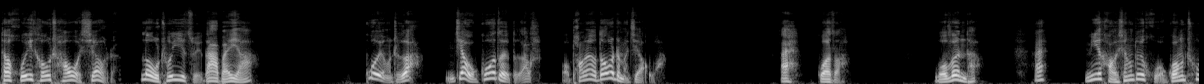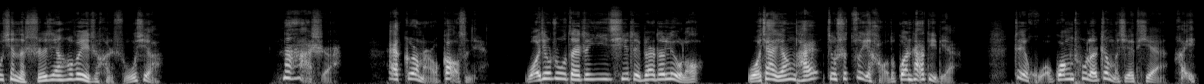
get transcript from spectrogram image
他回头朝我笑着，露出一嘴大白牙：“郭永哲，你叫我郭子就得了，我朋友都这么叫我。”哎，郭子，我问他：“哎，你好像对火光出现的时间和位置很熟悉啊？”那是，哎，哥们儿，我告诉你，我就住在这一期这边的六楼，我家阳台就是最好的观察地点。这火光出了这么些天，嘿，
